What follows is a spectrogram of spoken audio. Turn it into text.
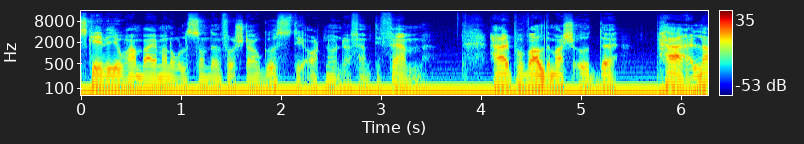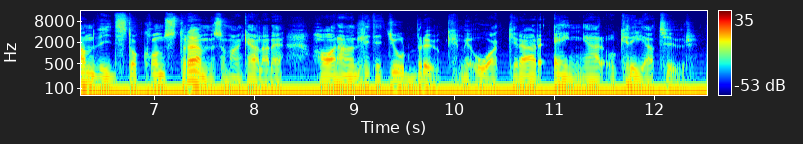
skriver Johan Bergman Olsson den 1 augusti 1855. Här på Valdemarsudde, pärlan vid Stockholmsström som han kallar det, har han ett litet jordbruk med åkrar, ängar och kreatur.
